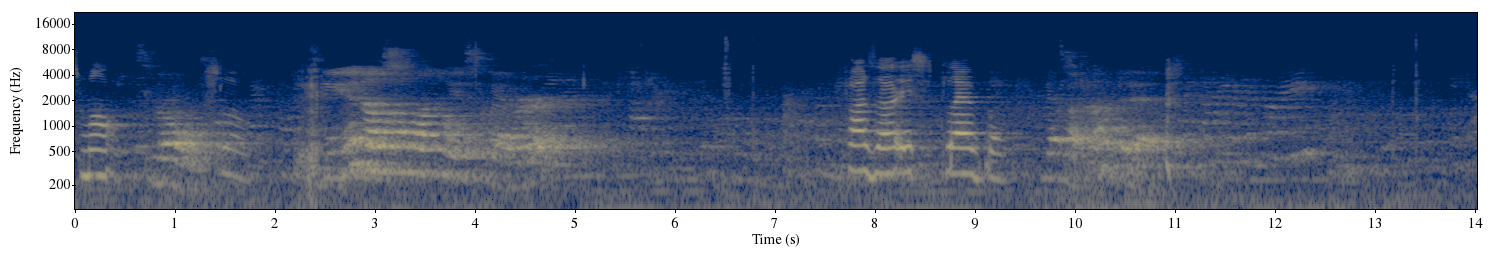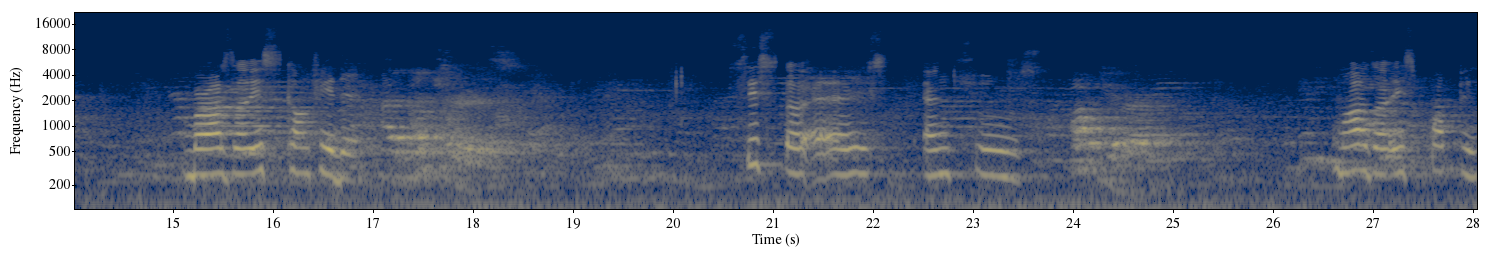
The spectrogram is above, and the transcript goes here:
small, Slow. slow. Do you know someone who is clever? Father is clever. Brother is confident. Sister is anxious. Mother is popular.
